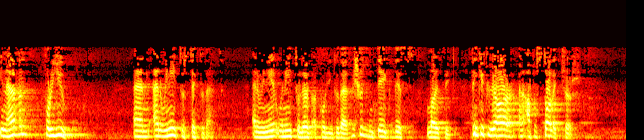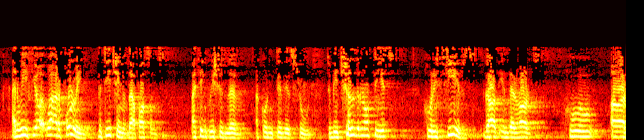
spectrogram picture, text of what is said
in heaven for you. And, and we need to stick to that. And we need, we need to live according to that. We shouldn't take this lightly. Think if we are an apostolic church, and we, if you are, we are following the teaching of the apostles, I think we should live according to this rule. To be children of peace, who receives God in their hearts, who are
